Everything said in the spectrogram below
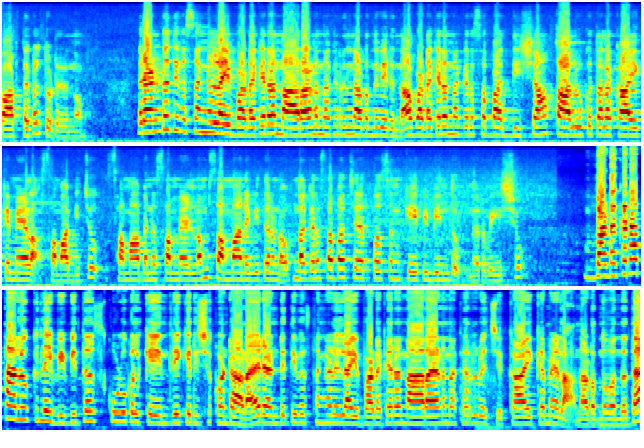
വാർത്തകൾ തുടരുന്നു. രണ്ടു ദിവസങ്ങളിലായി വടകര നാരായണ നഗറിൽ നടന്നുവരുന്ന വടകര നഗരസഭ ദിശ താലൂക്ക് തല കായികമേള സമാപിച്ചു. സമാപന സമ്മേളനം സമ്മാന വിതരണവും നഗരസഭാ ചെയർപേഴ്സൺ കെ പി ബിന്ദു നിർവഹിച്ചു. വടകര താലൂക്കിലെ വിവിധ സ്കൂളുകൾ കേന്ദ്രീകരിച്ചുകൊണ്ടാണ് രണ്ട് ദിവസങ്ങളിലായി വടകര നാരായണ നഗറിൽ വെച്ച് കായികമേള നടന്നുവന്നത്.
